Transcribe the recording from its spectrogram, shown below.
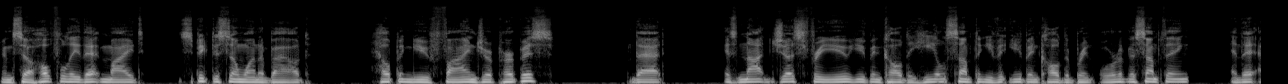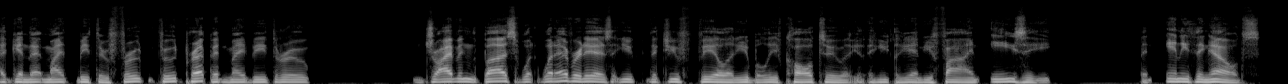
And so hopefully that might speak to someone about helping you find your purpose that it's not just for you. You've been called to heal something. You've, you've been called to bring order to something. And that again that might be through fruit food prep. It may be through driving the bus, what whatever it is that you that you feel and you believe called to, uh, you, again you find easy than anything else,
